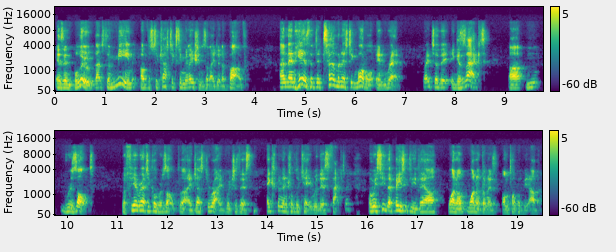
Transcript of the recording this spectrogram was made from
is in blue. That's the mean of the stochastic simulations that I did above. And then here's the deterministic model in red, right? So the exact uh, result, the theoretical result that I just derived, which is this exponential decay with this factor. And we see that basically they are one, on, one of them is on top of the other.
